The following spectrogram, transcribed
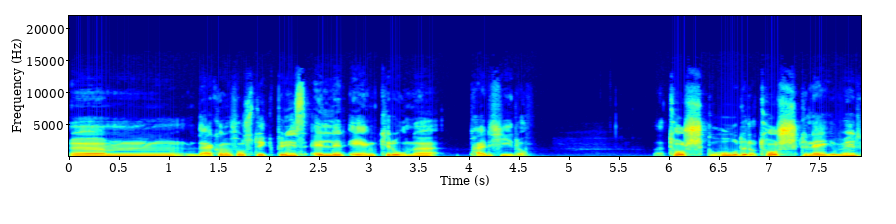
Um, der kan du få stykkpris eller én krone per kilo. Det er torskehoder og torskelever.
